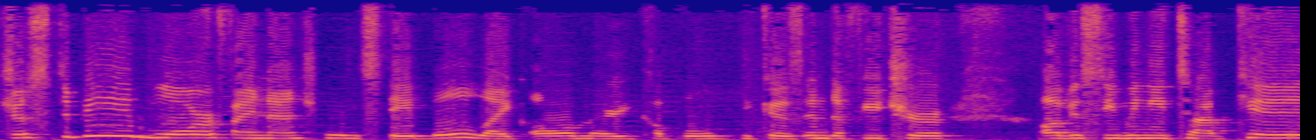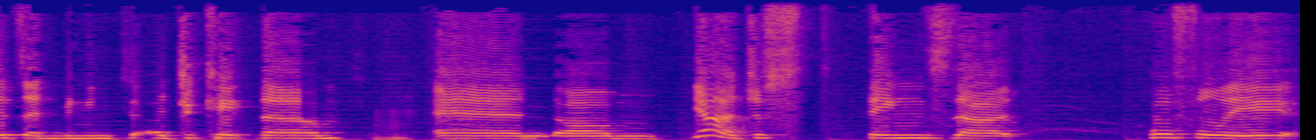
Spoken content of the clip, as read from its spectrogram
just to be more financially stable, like all married couples, because in the future, obviously we need to have kids and we need to educate them, and um, yeah, just things that hopefully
